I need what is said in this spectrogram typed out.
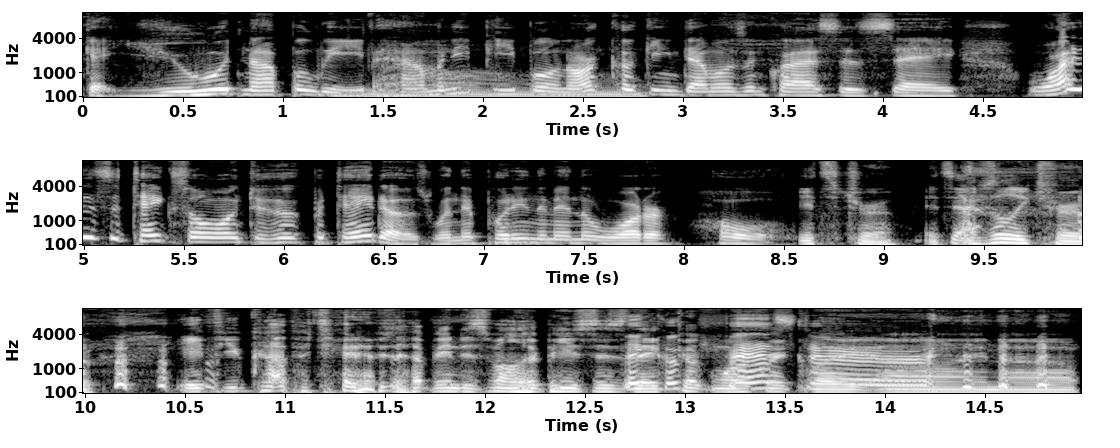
Okay, you would not believe how many people in our cooking demos and classes say, Why does it take so long to cook potatoes when they're putting them in the water whole? It's true. It's absolutely true. if you cut potatoes up into smaller pieces, They they, cook cook, more quickly. Oh, I know.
